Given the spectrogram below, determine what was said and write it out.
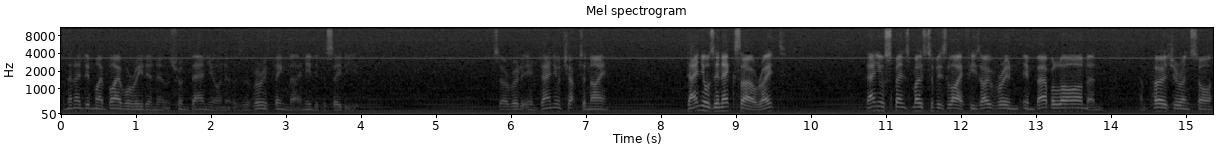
And then I did my Bible reading, and it was from Daniel, and it was the very thing that I needed to say to you. So I wrote it in Daniel chapter 9. Daniel's in exile, right? Daniel spends most of his life. He's over in, in Babylon and, and Persia and so on.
